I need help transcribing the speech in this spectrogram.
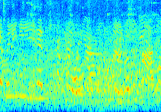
ยังไม่ได้มีเห็ดกับหมูนะแล้วสุขาเนี่ย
